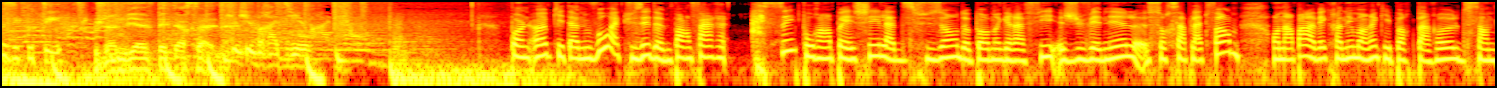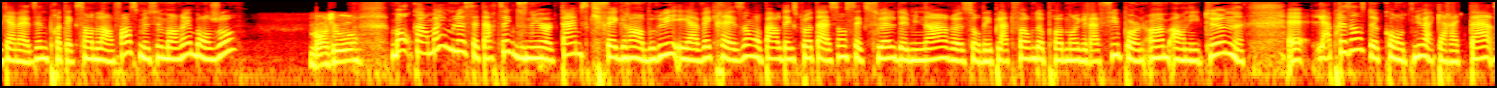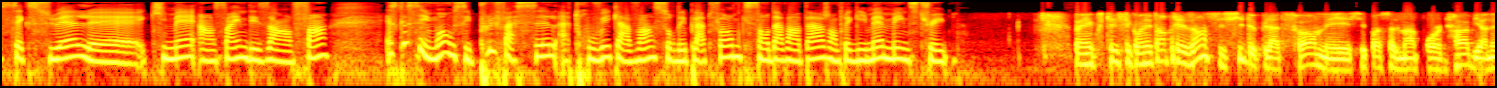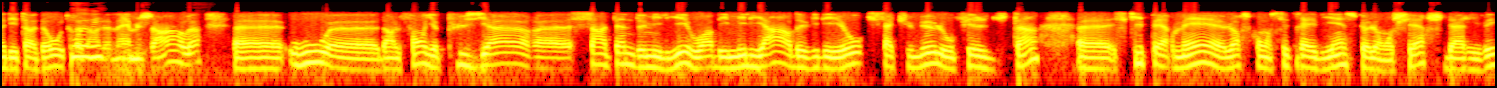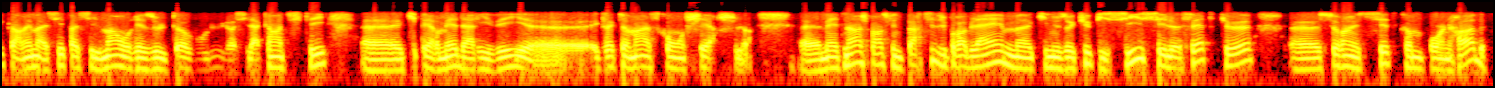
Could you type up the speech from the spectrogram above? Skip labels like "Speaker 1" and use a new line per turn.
Vous écoutez
Geneviève Peterson.
Cube Radio.
Pornhub qui est à nouveau accusé de ne pas en faire assez pour empêcher la diffusion de pornographie juvénile sur sa plateforme. On en parle avec René Morin qui est porte-parole du Centre canadien de protection de l'enfance. Monsieur Morin, bonjour.
Bonjour.
Bon, quand même, là, cet article du New York Times qui fait grand bruit et avec raison, on parle d'exploitation sexuelle de mineurs euh, sur des plateformes de pornographie. Pornhub en est une. Euh, la présence de contenu à caractère sexuel euh, qui met en scène des enfants. Est-ce que c'est moi ou c'est plus facile à trouver qu'avant sur des plateformes qui sont davantage, entre guillemets, mainstream?
Ben écoutez, c'est qu'on est en présence ici de plateformes et c'est pas seulement Pornhub, il y en a des tas d'autres dans le même genre là, euh, où euh, dans le fond il y a plusieurs euh, centaines de milliers, voire des milliards de vidéos qui s'accumulent au fil du temps, ce qui permet, lorsqu'on sait très bien ce que l'on cherche, d'arriver quand même assez facilement au résultat voulu. C'est la quantité qui permet d'arriver exactement à ce qu'on cherche. Là. maintenant, je pense qu'une partie du problème qui nous occupe ici, c'est le fait que euh, sur un site comme Pornhub,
